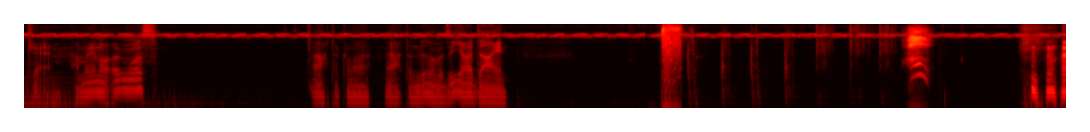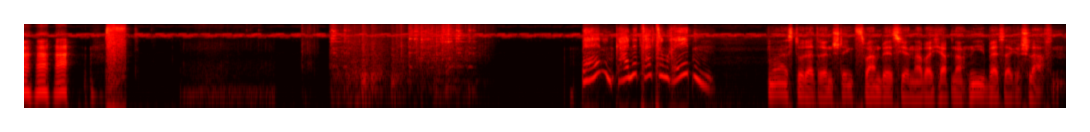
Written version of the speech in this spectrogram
Okay, haben wir hier noch irgendwas? Ach, da können wir... Ja, dann müssen wir mit Sicherheit dahin. Hey! Ben, keine Zeit zum Reden. Weißt du, da drin stinkt zwar ein bisschen, aber ich habe noch nie besser geschlafen.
